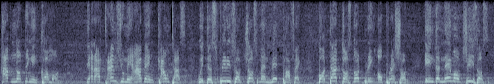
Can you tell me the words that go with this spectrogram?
have nothing in common. There are times you may have encounters with the spirits of just men made perfect but that does not bring oppression. In the name of jesus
